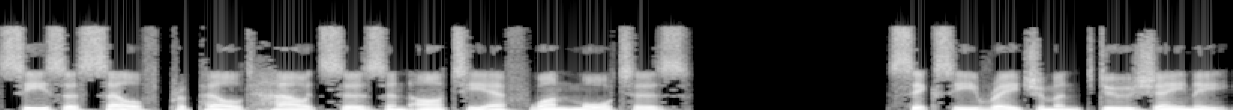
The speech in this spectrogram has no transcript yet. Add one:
Caesar self-propelled howitzers and RTF-1 mortars 6E Régiment du Génie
